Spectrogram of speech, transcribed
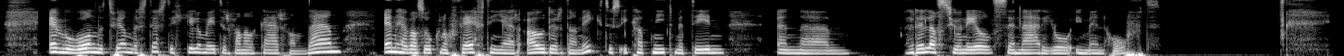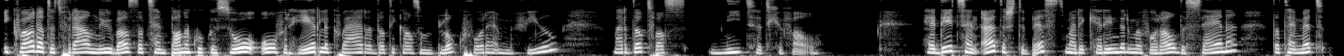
En we woonden 230 kilometer van elkaar vandaan. En hij was ook nog 15 jaar ouder dan ik, dus ik had niet meteen een um, relationeel scenario in mijn hoofd. Ik wou dat het verhaal nu was dat zijn pannenkoeken zo overheerlijk waren dat ik als een blok voor hem viel, maar dat was niet het geval. Hij deed zijn uiterste best, maar ik herinner me vooral de scène dat hij met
